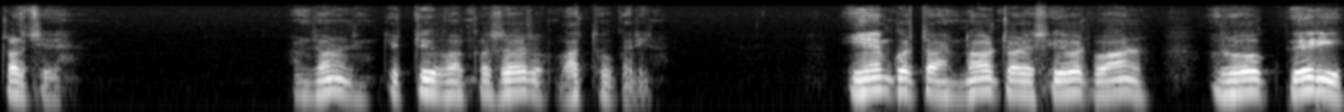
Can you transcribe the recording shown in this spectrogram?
ટળશે સમજાણું ને? કેટલી કસર વાતો કરીને. એમ કરતા ન ટળે સેવટ પણ રોગ પહેરી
